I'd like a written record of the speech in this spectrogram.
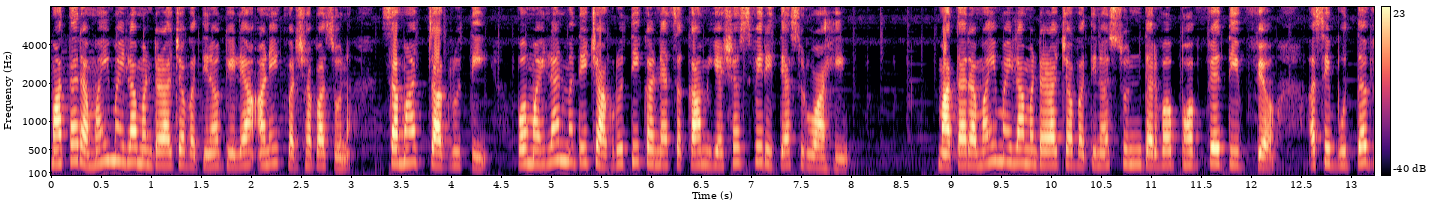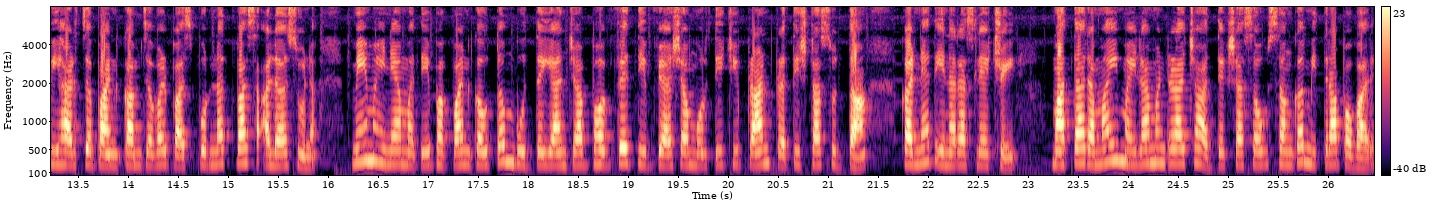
माता रमाई महिला मंडळाच्या वतीनं गेल्या अनेक वर्षापासून समाज जागृती व महिलांमध्ये जागृती करण्याचं काम यशस्वीरित्या सुरू आहे. माता रमाई महिला मंडळाच्या वतीनं सुंदर व भव्य दिव्य असे बुद्ध विहारचं बांधकाम जवळपास पूर्णत्वास आलं असून मे महिन्यामध्ये भगवान गौतम बुद्ध यांच्या भव्य दिव्य अशा मूर्तीची प्राण प्रतिष्ठा सुद्धा करण्यात येणार असल्याचे माता रमाई महिला मंडळाच्या अध्यक्षा सौ संगमित्रा पवार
